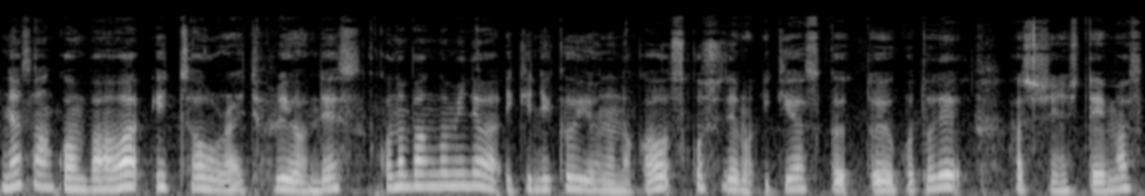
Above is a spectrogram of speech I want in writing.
皆さんこんばんは。It's alright フリオンです。この番組では生きにくい世の中を少しでも生きやすくということで発信しています。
